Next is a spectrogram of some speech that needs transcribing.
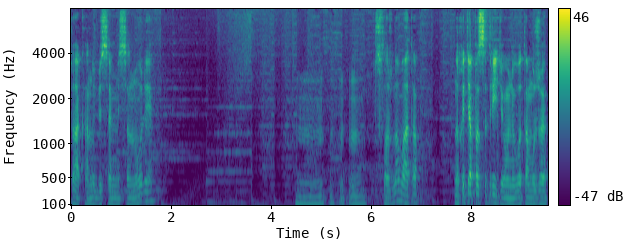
Так, Анубиса мисанули. Сложновато. Но хотя посмотрите, у него там уже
